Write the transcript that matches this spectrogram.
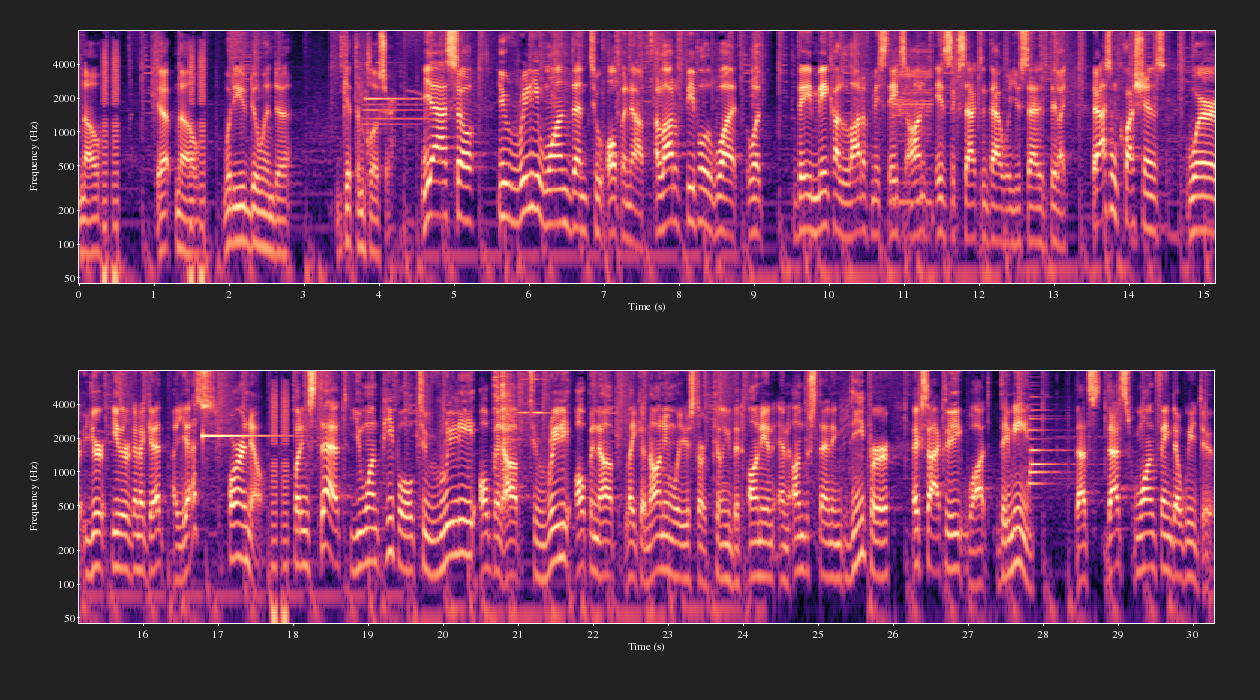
no. Yep, no." What are you doing to get them closer? Yeah, so you really want them to open up. A lot of people, what what they make a lot of mistakes on is exactly that. What you said is be like they're asking questions where you're either gonna get a yes or a no, but instead you want people to really open up, to really open up like an onion, where you start peeling that onion and understanding deeper exactly what they mean. That's that's one thing that we do.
